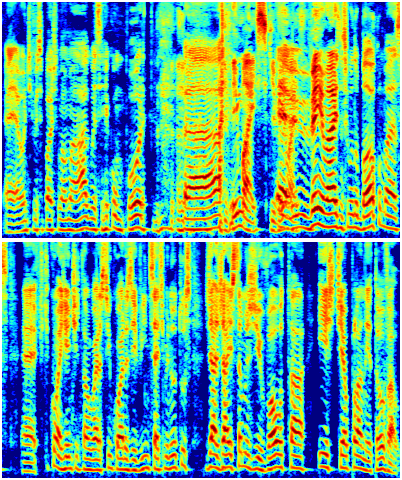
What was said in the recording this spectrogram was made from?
é, onde que você pode tomar uma água e se recompor. Pra... que vem mais, que vem é, mais. Vem mais no segundo bloco, mas é, fique com a gente então agora, 5 horas e 27 minutos. Já já estamos de volta. Este é o Planeta Oval.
